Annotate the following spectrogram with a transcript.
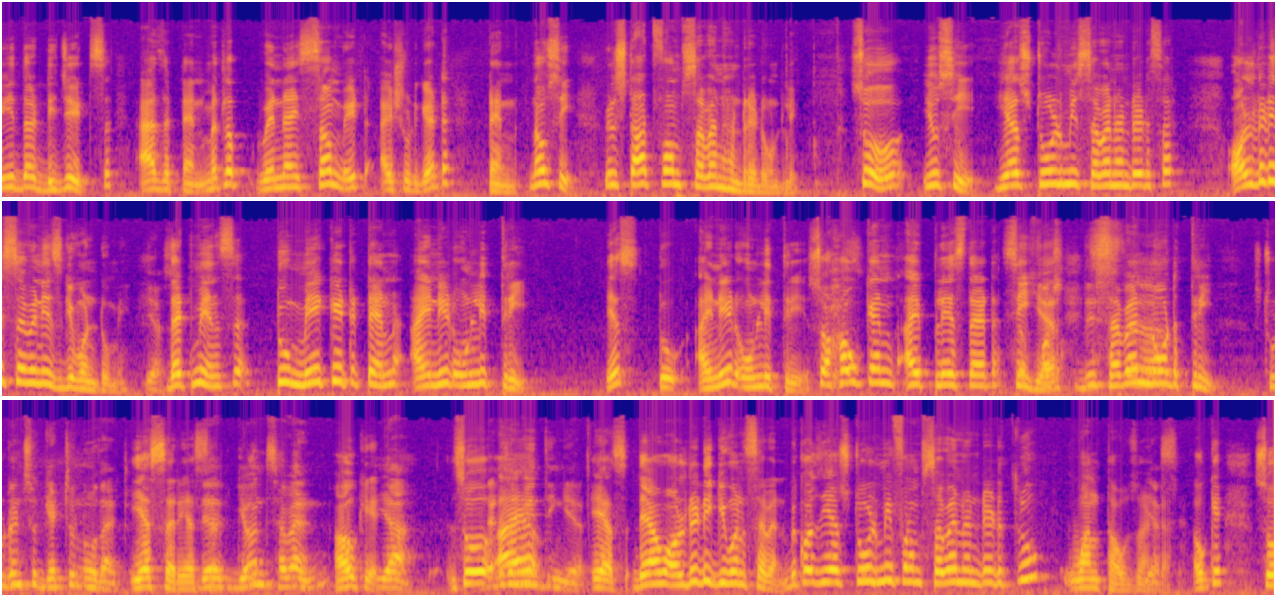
me the digits as a 10. Matlab when I sum it I should get 10. Now see we'll start from 700 only. So you see he has told me 700 sir already 7 is given to me. Yes. That means to make it 10 I need only 3 yes two i need only 3 so how can i place that? See So here this, 7 uh, not 3 Students will get to know that. yes sir yes they are given seven. okay. Yeah. so that is I the main have- thing here. yes they have already given 7 because he has told me from 700 to 1000 Yes, okay. So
